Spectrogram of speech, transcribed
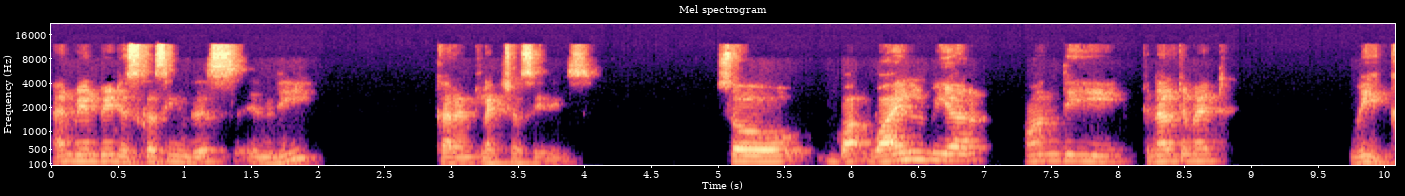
and we'll be discussing this in the current lecture series. So while we are on the penultimate week,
